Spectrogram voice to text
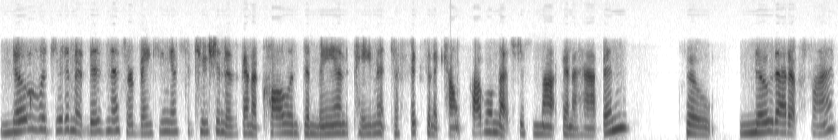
No legitimate business or banking institution is going to call and demand payment to fix an account problem. That's just not going to happen. So know that up front.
